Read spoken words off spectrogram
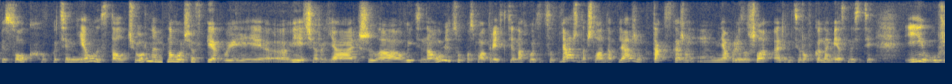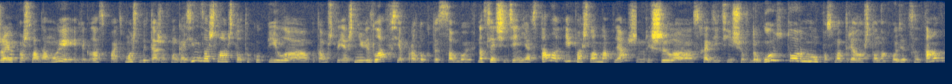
песок потемнел и стал черным. Ну, в общем, в первый э, вечер я решила выйти на улицу, посмотреть, где находится пляж, дошла до пляжа. Так скажем, у меня произошла ориентировка на местности. И уже пошла домой и легла спать. Может быть, даже в магазин зашла, что-то купила, потому что я же не везла все продукты с собой. На следующий день я встала и пошла на пляж. Решила сходить еще в другую сторону, посмотрела, что находится там,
